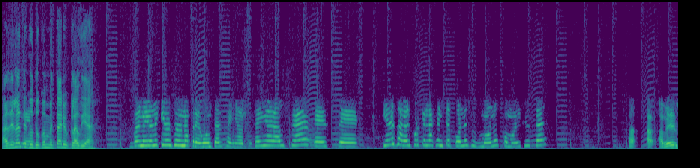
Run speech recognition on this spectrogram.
Adelante Bien. con tu comentario, Claudia. Bueno, yo le quiero hacer una pregunta al señor. Señora, ¿usted este, quiere saber por qué la gente pone sus monos, como dice usted? A, a- a ver,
